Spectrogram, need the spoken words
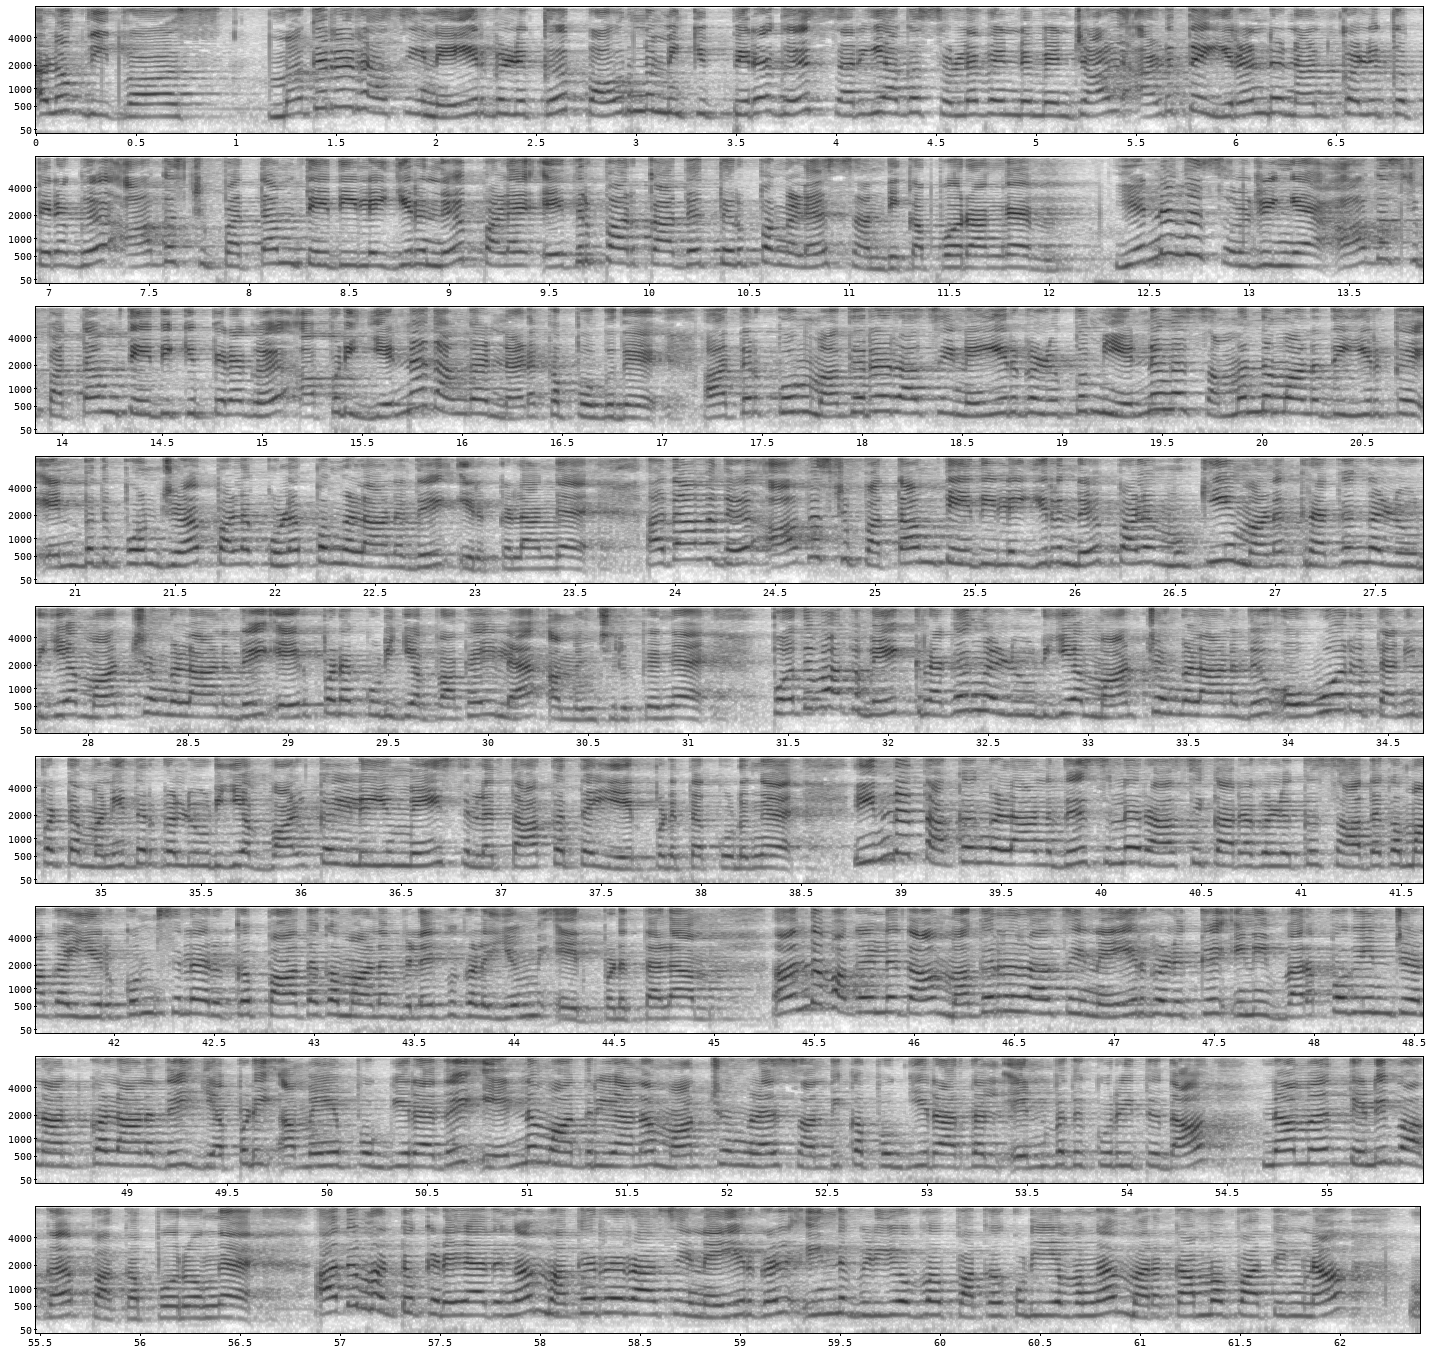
A look, Deepos, மகர ராசி நேயர்களுக்கு பௌர்ணமிக்கு பிறகு சரியாக சொல்ல வேண்டுமென்றால் அடுத்த இரண்டு நாட்களுக்கு பிறகு ஆகஸ்ட் பத்தாம் தேதியில இருந்து பல எதிர்பார்க்காத திருப்பங்களை சந்திக்க போறாங்க. என்னங்க சொல்றீங்க? ஆகஸ்ட் பத்தாம் தேதிக்கு பிறகு அப்படி என்னதாங்க நடக்க போகுது? அதற்கும் மகர ராசி நேயர்களுக்கும் என்னங்க சம்பந்தமானது இருக்கு என்பது போன்ற பல குழப்பங்களானது இருக்கலாங்க. அதாவது ஆகஸ்ட் பத்தாம் தேதியில இருந்து பல முக்கியமான கிரகங்களுடைய மாற்றங்களானது ஏற்படக்கூடிய வகையில அமைஞ்சிருக்குங்க. பொதுவாகவே கிரகங்களுடைய மாற்றங்களானது ஒவ்வொரு தனிப்பட்ட மனிதர்களுடைய வாழ்க்கையிலையுமே சில தாக்கத்தை ஏற்படுத்த கொடுங்க. இந்த தாக்கங்களானது சில ராசிக்காரர்களுக்கு சாதகமாக இருக்கும் சிலருக்கு பாதகமான விளைவுகளையும் ஏற்படுத்தலாம். அந்த வகையில தான் மகர ராசி நேயர்களுக்கு இனி வரப்போகின்ற நாட்களானது எப்படி அமைய போகிறது என்ன மாதிரியான மாற்றங்களை சந்திக்க போகிறார்கள் என்பது குறித்து தான் நாம தெளிவாக பார்க்க போறோங்க. அது மட்டும் கிடையாதுங்க மகர ராசி நேயர்கள் இந்த வீடியோவை பார்க்கக்கூடியவங்க மறக்காம பார்த்தீங்கன்னா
